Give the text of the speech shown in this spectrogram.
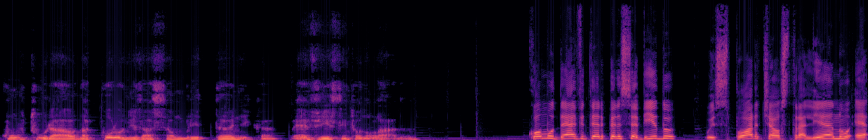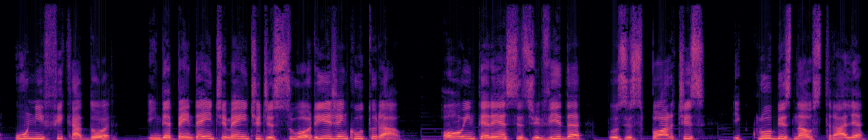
cultural da colonização britânica é vista em todo lado. Como deve ter percebido, o esporte australiano é unificador, independentemente de sua origem cultural ou interesses de vida, os esportes e clubes na Austrália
